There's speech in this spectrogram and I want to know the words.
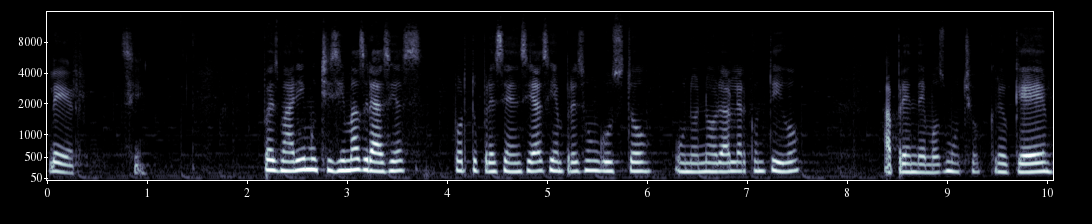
leer, sí. Pues Mari, muchísimas gracias por tu presencia. Siempre es un gusto, un honor hablar contigo. Aprendemos mucho. Creo que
